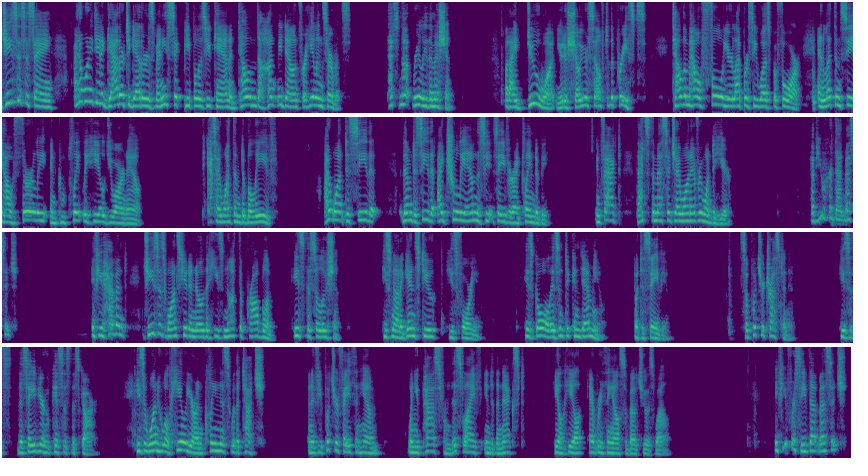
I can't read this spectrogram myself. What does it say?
Jesus is saying, I don't want you to gather together as many sick people as you can and tell them to hunt me down for a healing service. That's not really the mission. But I do want you to show yourself to the priests Tell them how full your leprosy was before and let them see how thoroughly and completely healed you are now. Because I want them to believe. I want to see that them to see that I truly am the savior I claim to be. In fact, that's the message I want everyone to hear. Have you heard that message? If you haven't, Jesus wants you to know that he's not the problem. He's the solution. He's not against you, he's for you. His goal isn't to condemn you, but to save you. So put your trust in him. He's the Savior who kisses the scar. He's the one who will heal your uncleanness with a touch. And if you put your faith in him, when you pass from this life into the next, he'll heal everything else about you as well. If you've received that message,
